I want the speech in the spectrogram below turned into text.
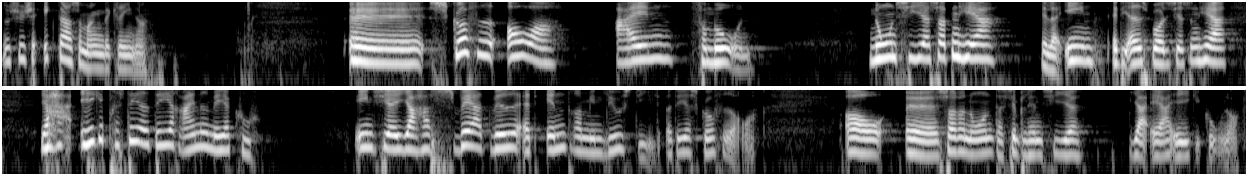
Nu synes jeg ikke, der er så mange, der griner. Øh, skuffet over egen formåen. Nogen siger sådan her, eller en af de adspurgte siger sådan her, jeg har ikke præsteret det, jeg regnede med, jeg kunne. En siger, jeg har svært ved at ændre min livsstil, og det er jeg skuffet over. Og øh, så er der nogen, der simpelthen siger, jeg er ikke god nok.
